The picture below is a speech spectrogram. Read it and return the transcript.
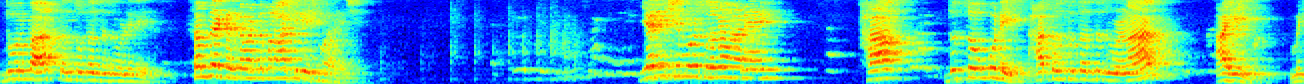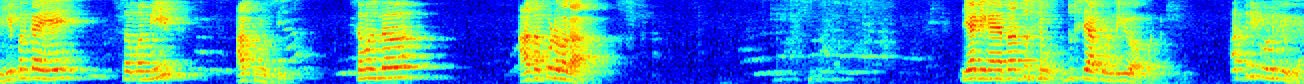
दोन भाग तंतोतंत जुळलेले आहेत. समजा एखाद्याला वाटलं मला अशी रेष मारायची या रेषेमुळे सुद्धा काय होणार आहे हा जो चौकोन आहे हा तंतोतंत जुळणार आहे. म्हणजे ही पण काय आहे? सममित आकृती. समजलं? आता पुढे बघा. या ठिकाणी आता दुसरी दुसरी आकृती घेऊ आपण. हा त्रिकोण घेऊया.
